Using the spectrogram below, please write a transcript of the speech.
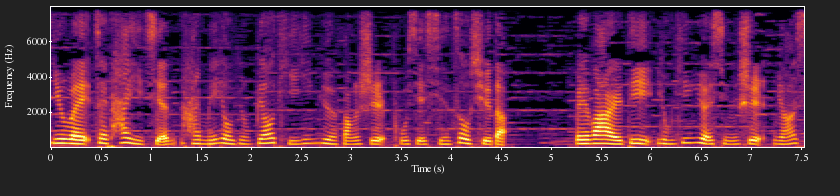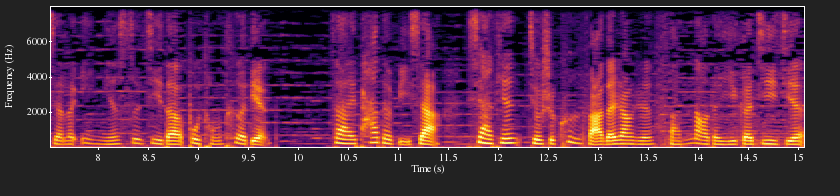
因为在他以前还没有用标题音乐方式谱写协奏曲的，维瓦尔第用音乐形式描写了一年四季的不同特点。在他的笔下，夏天就是困乏的、让人烦恼的一个季节。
